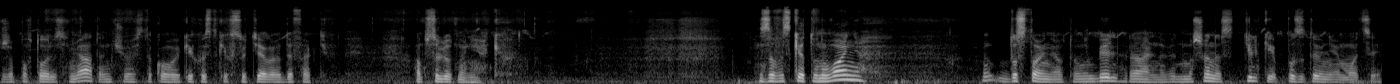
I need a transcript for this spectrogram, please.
вже повторюсь, вмятин, чогось такого, якихось таких суттєвих дефектів. Абсолютно ніяких. Заводське тонування. Ну, достойний автомобіль, реально, від машини тільки позитивні емоції.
